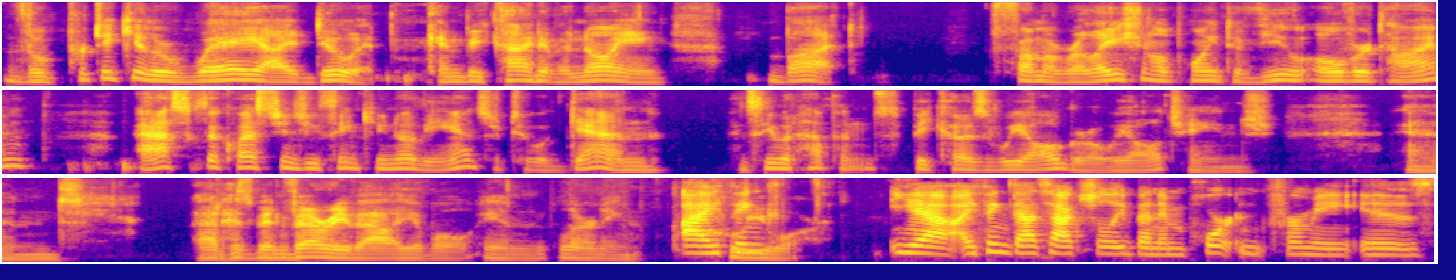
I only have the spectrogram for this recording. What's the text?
the particular way i do it can be kind of annoying but from a relational point of view over time ask the questions you think you know the answer to again and see what happens because we all grow we all change and that has been very valuable in learning I who think you are yeah, I think that's actually been important for me is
